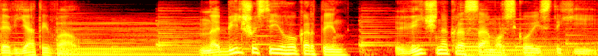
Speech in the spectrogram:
дев'ятий вал. На більшості його картин вічна краса морської стихії.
